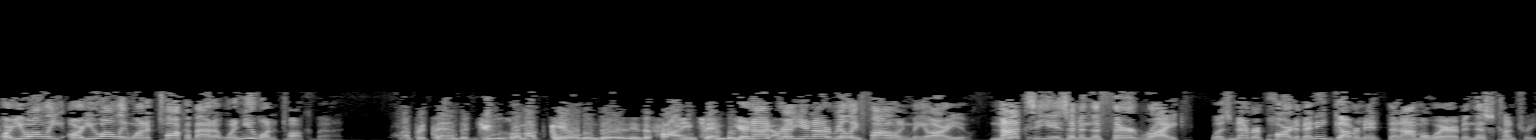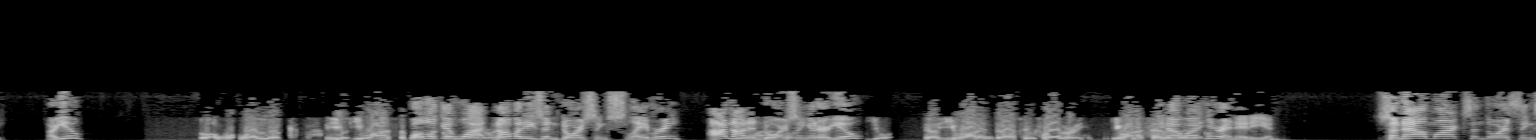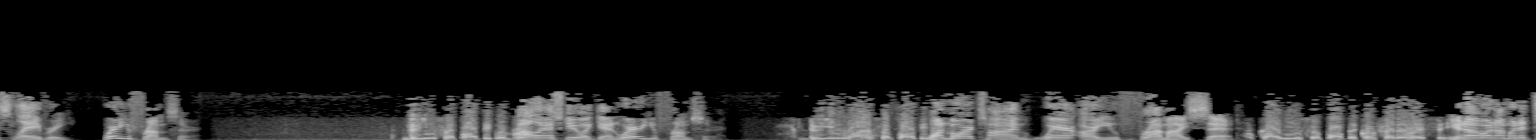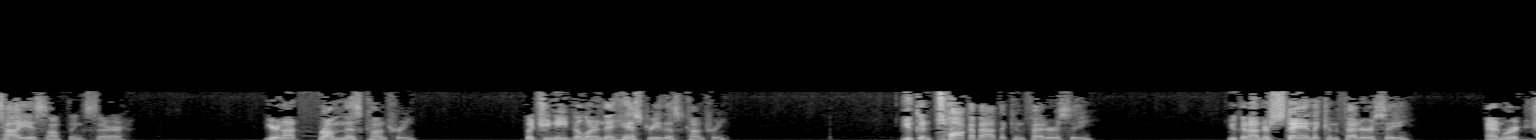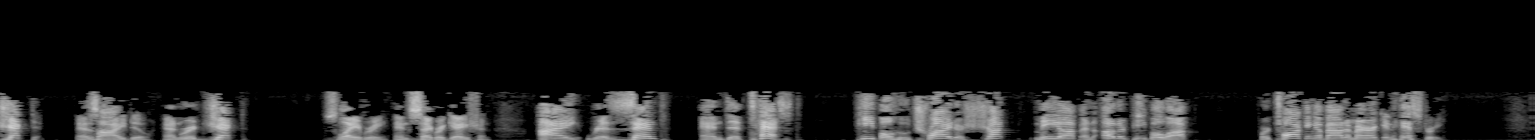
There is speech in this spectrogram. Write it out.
Or you only or you only want to talk about it when you want to talk about it? You want to pretend the Jews were not killed in the in the frying chamber? You're not re- you're not really following me, are you? Nazism in the Third Reich was never part of any government that I'm aware of in this country. Are you? Well, look, you you want to Well, look at what? Nobody's endorsing slavery. I'm not You endorsing it. Are you? You you, you are endorsing slavery. You want to You know what? You're an idiot. So now Mark's endorsing slavery. Where are you from, sir? Do you support people? I'll ask you again. Where are you from, sir? Do you want to support people? One more time. Where are you from? I said. How can you support the Confederacy? You know and I'm going to tell you something, sir. You're not from this country, but you need to learn the history of this country. You can talk about the Confederacy. You can understand the Confederacy and reject it, as I do, and reject slavery and segregation. I resent and detest people who try to shut me up and other people up for talking about American history.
